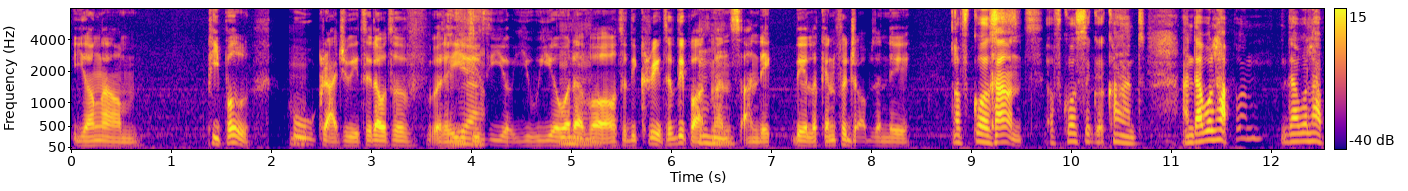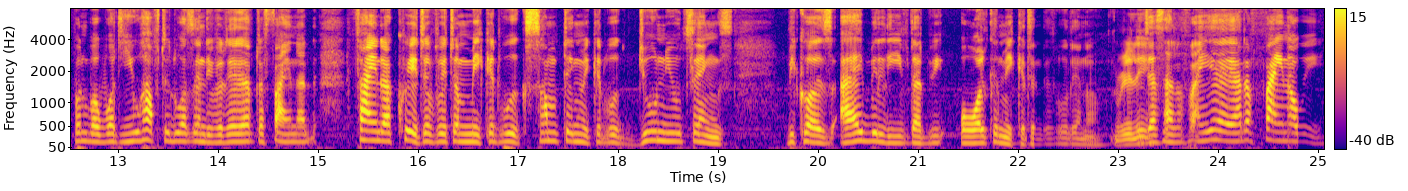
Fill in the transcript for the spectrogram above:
young um people who graduated out of whether Mm. Yeah. Mm-hmm. Or UE or whatever, out of the creative departments, and they they're looking for jobs and they Of course. Can't. Of course you can't. And that will happen. That will happen. But what you have to do as an individual, you have to find a find a creative way to make it work. Something make it work. Do new things. Because I believe that we all can make it in this world, you know. Really? You just have to find yeah, you have to find a way.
